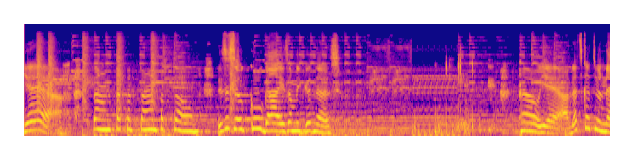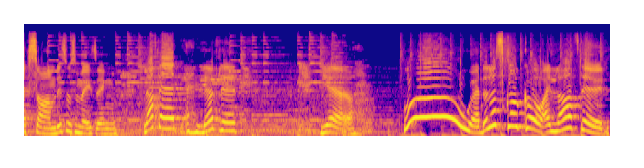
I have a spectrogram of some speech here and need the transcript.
Yeah. Bum, ba, ba, bum, ba, bum. This is so cool, guys. Oh my goodness. Oh yeah. Let's go to the next song. This was amazing. Loved it. Loved it. Yeah. Woo! That was so cool. I loved it.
